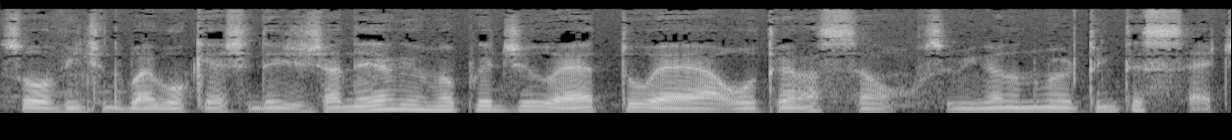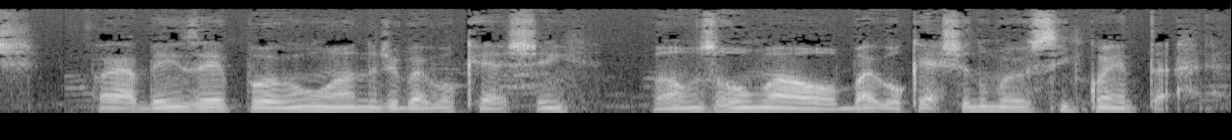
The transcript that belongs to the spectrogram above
Sou ouvinte do Biblecast desde janeiro e o meu predileto é A Outra Nação, se me engano, número 37. Parabéns aí por um ano de Biblecast, hein? Vamos rumo ao Biblecast número 50.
